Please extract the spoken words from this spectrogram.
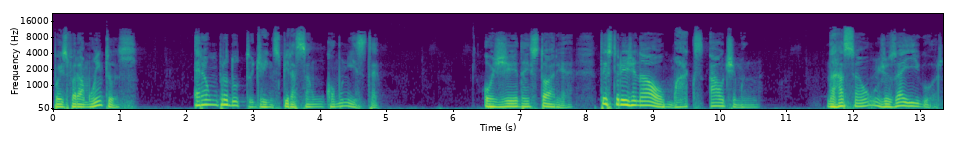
pois para muitos era um produto de inspiração comunista. Hoje na história, Texto original Max Altman. Narração José Igor.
